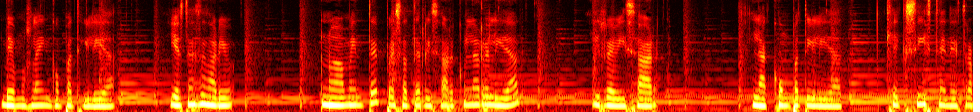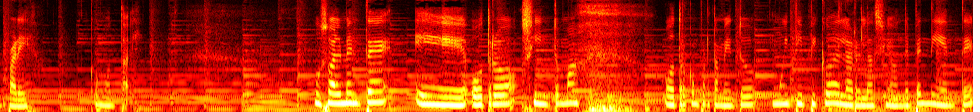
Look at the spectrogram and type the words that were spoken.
vemos la incompatibilidad. Y es necesario nuevamente pues aterrizar con la realidad y revisar la compatibilidad que existe en nuestra pareja como tal. Usualmente eh, otro síntoma, otro comportamiento muy típico de la relación dependiente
